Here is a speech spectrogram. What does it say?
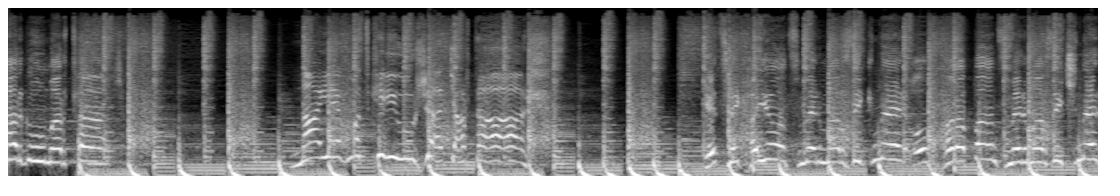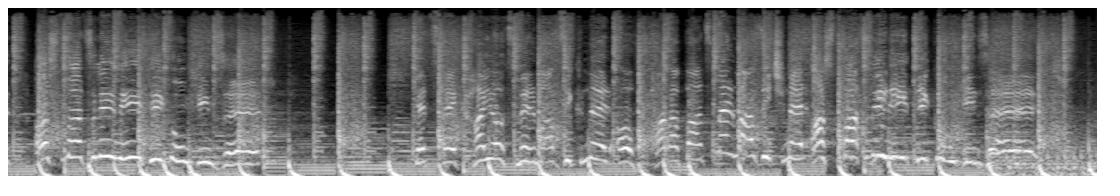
հարգում արդար Նաև մտքի ուժը ճարտար Գեցեք հայոց մեր մարզիկներ, ով հարապանց մեր մարզիչներ, Աստված լինի թիկունքին ձեր։ Կեցեք հայոց մեր մազիկներ, ով հարապած մեր մազիչներ, Աստված լինի թիկունքին ձեր։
